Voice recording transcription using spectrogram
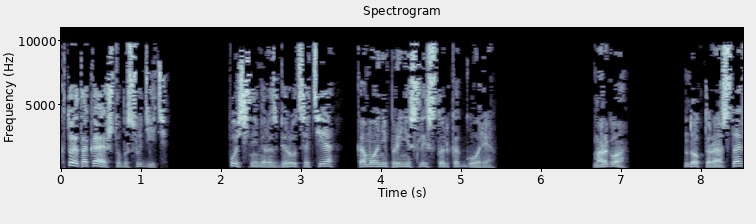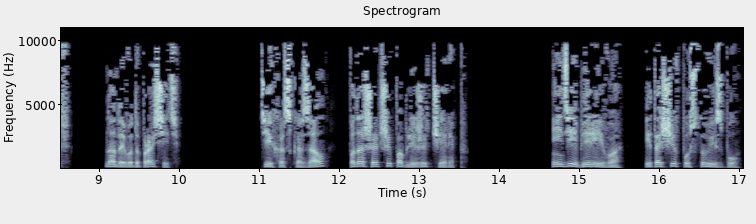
Кто я такая, чтобы судить? Пусть с ними разберутся те, кому они принесли столько горя. — Марго, доктора оставь, надо его допросить. Тихо сказал подошедший поближе череп. — Иди, бери его и тащи в пустую избу.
